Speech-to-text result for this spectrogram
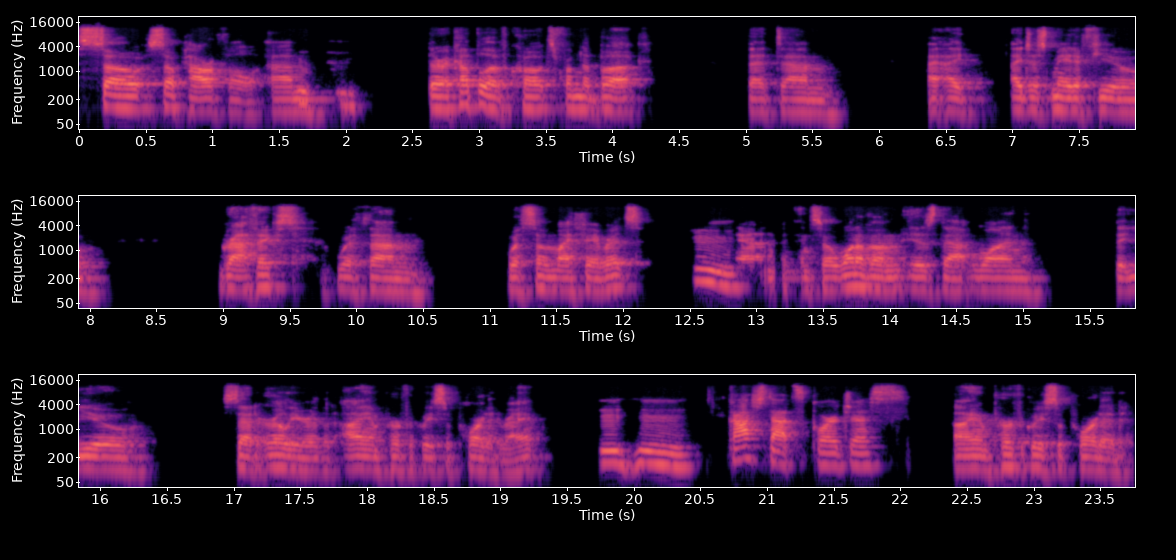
so so powerful. Um, mm-hmm. There are a couple of quotes from the book that um, I, I, I just made a few graphics with um, with some of my favorites, mm. and, and so one of them is that one that you said earlier that I am perfectly supported, right? Mm-hmm. Gosh, that's gorgeous. I am perfectly supported.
